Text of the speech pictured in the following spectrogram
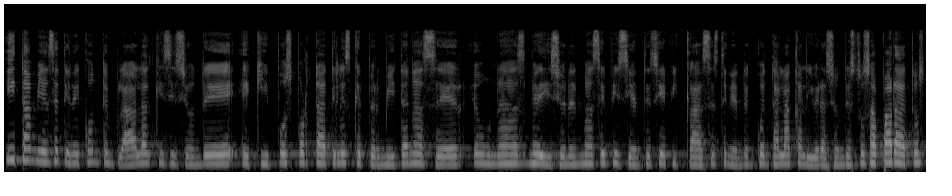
y también se tiene contemplada la adquisición de equipos portátiles que permitan hacer unas mediciones más eficientes y eficaces teniendo en cuenta la calibración de estos aparatos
